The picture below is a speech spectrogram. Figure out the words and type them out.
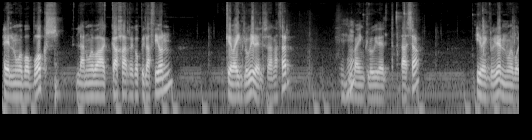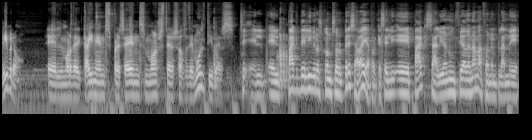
el nuevo box, la nueva caja recopilación que va a incluir el Sanazar, va a incluir el Tasha y va a incluir el nuevo libro, el Mordekainen's Presents Monsters of the Multiverse. Sí, el, pack de libros con sorpresa, vaya, porque ese eh, pack salió anunciado en Amazon en plan de...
